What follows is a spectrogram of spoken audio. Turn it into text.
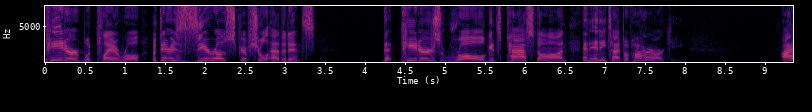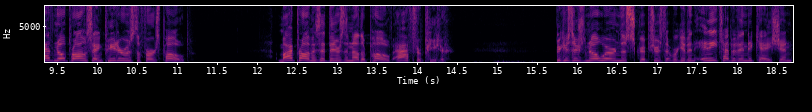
Peter would play a role, but there is zero scriptural evidence that Peter's role gets passed on in any type of hierarchy. I have no problem saying Peter was the first pope. My problem is that there's another pope after Peter. Because there's nowhere in the scriptures that we're given any type of indication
